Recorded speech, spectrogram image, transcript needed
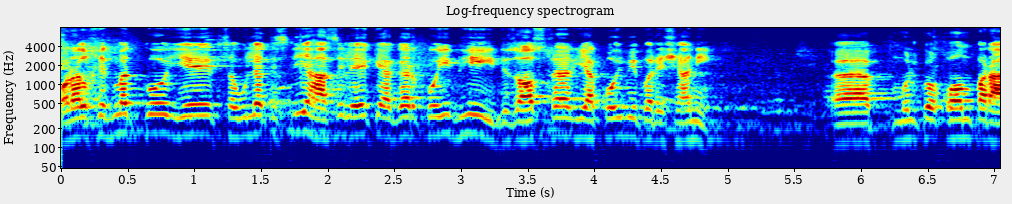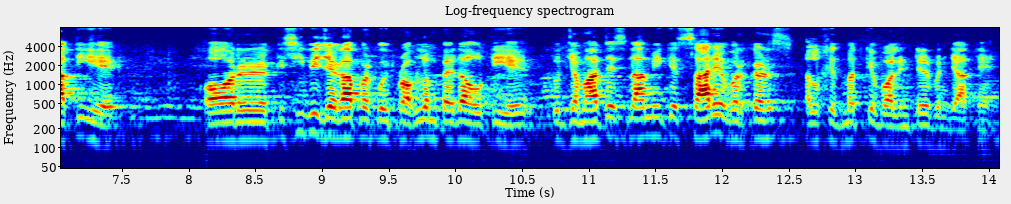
اور الخدمت کو یہ سہولت اس لیے حاصل ہے کہ اگر کوئی بھی ڈیزاسٹر یا کوئی بھی پریشانی ملک و قوم پر آتی ہے اور کسی بھی جگہ پر کوئی پرابلم پیدا ہوتی ہے، تو جماعت اسلامی کے سارے ورکرز الخدمت کے والنٹیئر بن جاتے ہیں۔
